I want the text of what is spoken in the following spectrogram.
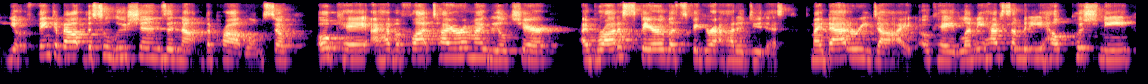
you know, think about the solutions and not the problem. So, okay, I have a flat tire on my wheelchair. I brought a spare. Let's figure out how to do this. My battery died. Okay, let me have somebody help push me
